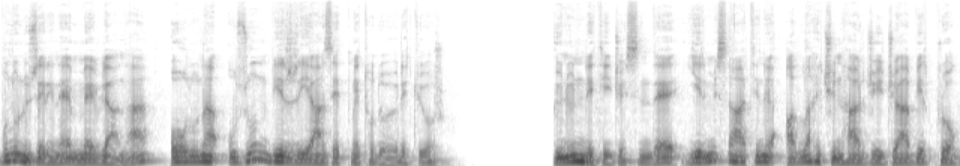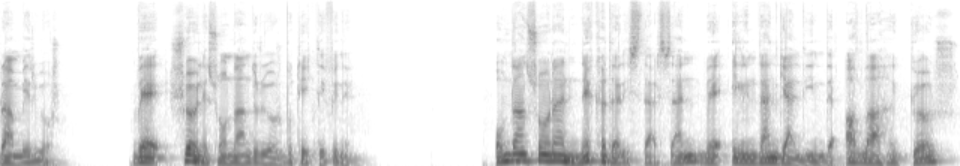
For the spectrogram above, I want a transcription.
Bunun üzerine Mevlana, oğluna uzun bir riyazet metodu öğretiyor. Günün neticesinde 20 saatini Allah için harcayacağı bir program veriyor. Ve şöyle sonlandırıyor bu teklifini. Ondan sonra ne kadar istersen ve elinden geldiğinde Allah'ı gör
